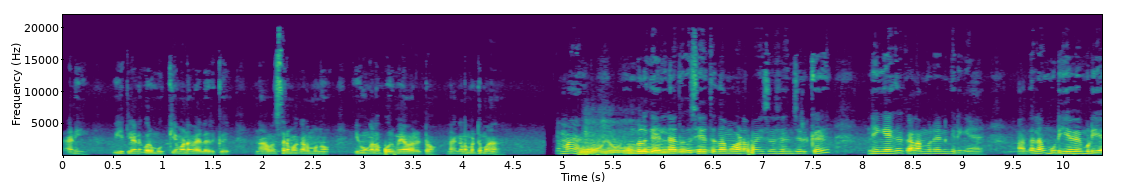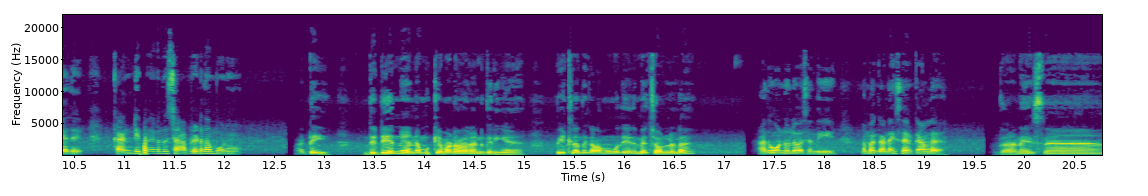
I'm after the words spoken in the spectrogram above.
ராணி வீட்டில் எனக்கு ஒரு முக்கியமான வேலை இருக்கு. நான் அவசரமா கிளம்பணும். இவங்கெல்லாம் பொறுமையா வரட்டும். நான் கிளம்பட்டுமா? அம்மா உங்களுக்கு எல்லாத்துக்கும் சேர்த்து தான் வடை பாயசம் செஞ்சுருக்கு. நீங்கள் எங்கே கிளம்புறேன்னுக்கிறீங்க? அதெல்லாம் முடியவே முடியாது. கண்டிப்பாக இருந்து சாப்பிட்டுட்டு தான் போகணும். பாட்டி திடீர்னு என்ன முக்கியமான வேலைங்கிறீங்க வீட்டிலேருந்து கிளம்பும்போது எதுவுமே சொல்லலை? அது ஒன்றும் இல்லை வசந்தி. நம்ம கணேசன் இருக்கான்ல. கணேசன்.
